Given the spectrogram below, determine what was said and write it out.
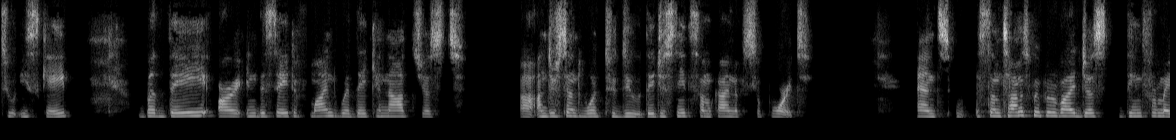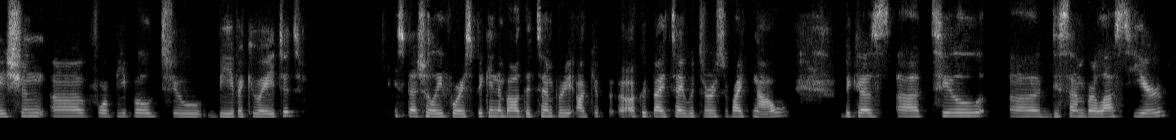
to escape but they are in the state of mind where they cannot just uh, understand what to do. They just need some kind of support. And sometimes we provide just the information uh, for people to be evacuated especially if we're speaking about the temporary occup- occupied territories right now because uh, till uh, December last year,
